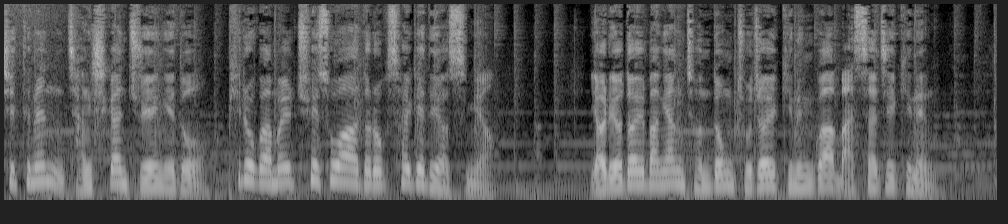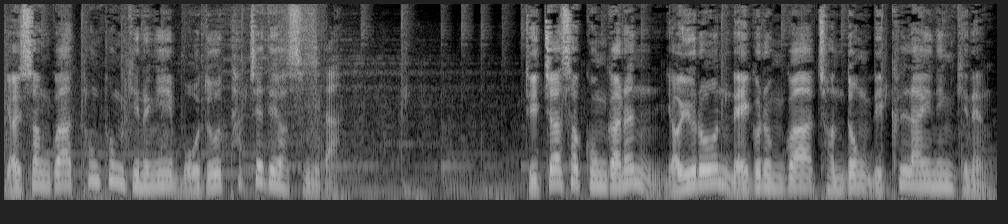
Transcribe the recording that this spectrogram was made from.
시트는 장시간 주행에도 피로감을 최소화하도록 설계되었으며 18방향 전동 조절 기능과 마사지 기능, 열선과 통풍 기능이 모두 탑재되었습니다. 뒷좌석 공간은 여유로운 레그룸과 전동 리클라이닝 기능,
